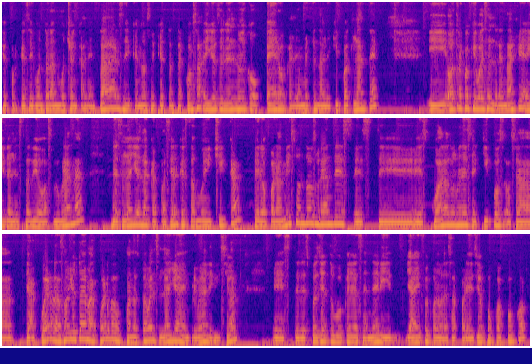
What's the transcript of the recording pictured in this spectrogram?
que porque se encuentran mucho en calentarse y que no sé qué tanta cosa, ellos es el único pero que le meten al equipo Atlante. Y otra cosa que igual es el drenaje ahí del estadio Azulgrana. De Celaya es la capacidad que está muy chica, pero para mí son dos grandes este, escuadras, dos grandes equipos. O sea, ¿te acuerdas? no Yo todavía me acuerdo cuando estaba el Celaya en primera división este, después ya tuvo que descender y ya ahí fue cuando desapareció poco a poco.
